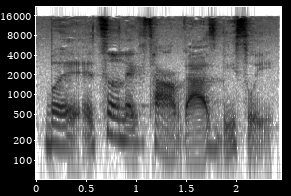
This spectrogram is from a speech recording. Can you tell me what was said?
But until next time, guys, be sweet.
